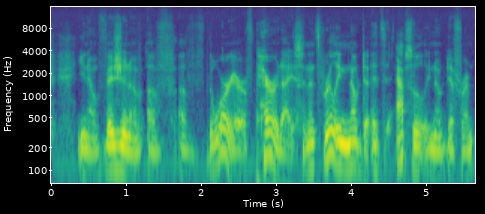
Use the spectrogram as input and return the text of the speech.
you know, vision of, of of the warrior of paradise, and it's really no. di- It's absolutely no different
